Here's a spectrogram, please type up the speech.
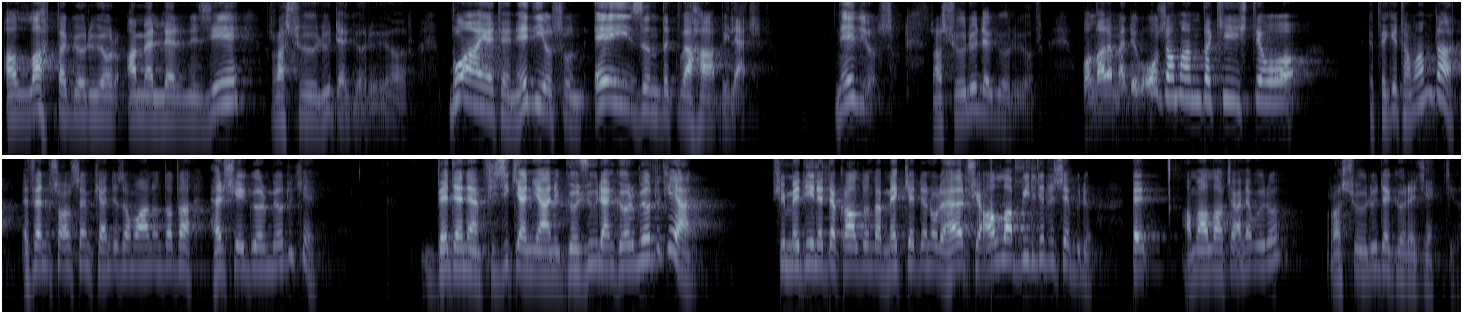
Allah da görüyor amellerinizi. Resulü de görüyor. Bu ayete ne diyorsun ey zındık Vehhabiler? Ne diyorsun? Resulü de görüyor. Onlara ben diyor, o zamandaki işte o... E peki tamam da Efendimiz sallallahu aleyhi kendi zamanında da her şeyi görmüyordu ki. bedenen, fiziken yani gözüyle görmüyordu ki yani. Şimdi Medine'de kaldığında Mekke'den oluyor her şey Allah bildirirse biliyor. E, ama Allah Teala buyuruyor? Resulü de görecek diyor.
